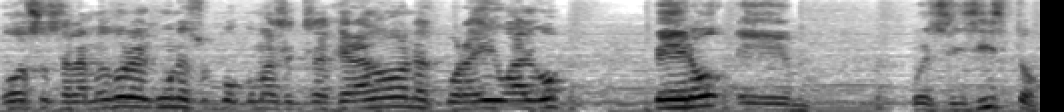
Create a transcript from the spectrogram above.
cosas, a lo mejor algunas un poco más exageradonas por ahí o algo, pero eh, pues insisto,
